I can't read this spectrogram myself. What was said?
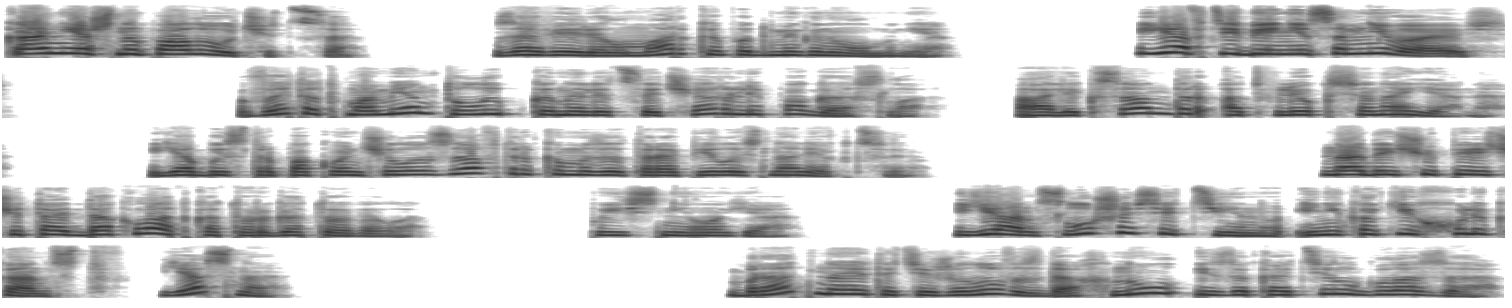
«Конечно, получится», — заверил Марк и подмигнул мне. «Я в тебе не сомневаюсь». В этот момент улыбка на лице Чарли погасла, а Александр отвлекся на Яна. Я быстро покончила с завтраком и заторопилась на лекцию. «Надо еще перечитать доклад, который готовила», — пояснила я. «Ян, слушайся Тину, и никаких хулиганств, ясно?» Брат на это тяжело вздохнул и закатил глаза.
